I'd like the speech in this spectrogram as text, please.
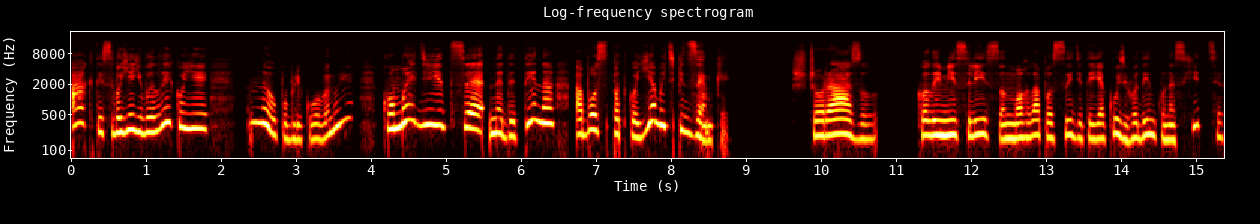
акти своєї великої, неопублікованої комедії це не дитина або спадкоємець підземки. Щоразу, коли міс Лісон могла посидіти якусь годинку на східцях,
